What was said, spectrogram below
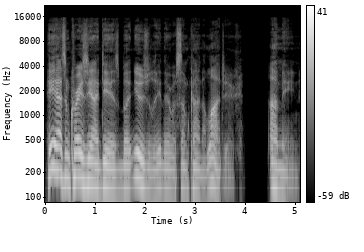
He had some crazy ideas, but usually there was some kind of logic. I mean,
